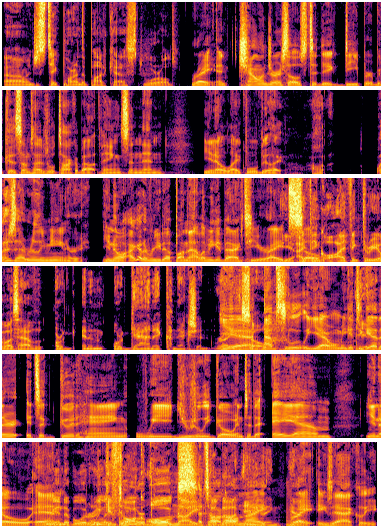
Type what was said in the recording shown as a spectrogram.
um, and just take part in the podcast world. Right. And challenge ourselves to dig deeper because sometimes we'll talk about things and then, you know, like we'll be like, oh, what does that really mean? Or, you know, I got to read up on that. Let me get back to you. Right. Yeah, So- I think I think three of us have or, an organic connection, right? Yeah, so absolutely. Yeah. When we get together, it's a good hang. We usually go into the AM, you know, and we end up ordering we like can four talk more all books. night. I talk about all night. anything. Yeah. Right, exactly.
